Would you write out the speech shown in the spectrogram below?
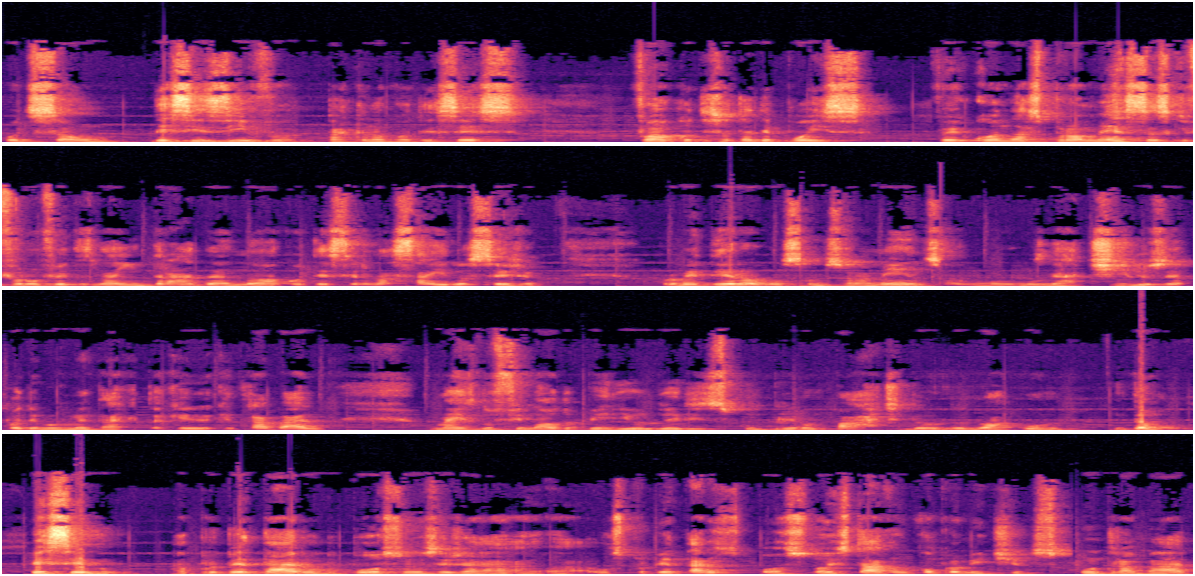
condição decisiva para que não acontecesse, foi o que aconteceu até depois. Foi quando as promessas que foram feitas na entrada não aconteceram na saída, ou seja, prometeram alguns condicionamentos, alguns gatilhos, né, poder movimentar aquele, aquele, trabalho, mas no final do período eles cumpriram parte do, do, do acordo. Então, percebam, o proprietário do posto, ou seja, a, a, os proprietários dos postos não estavam comprometidos com o trabalho,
